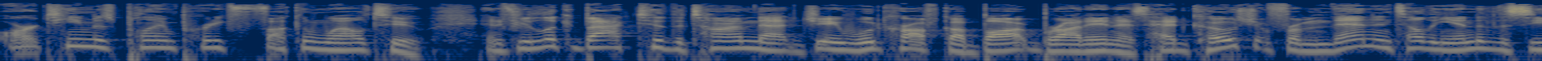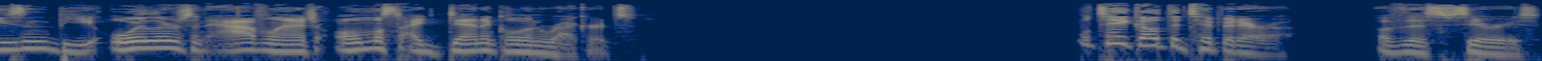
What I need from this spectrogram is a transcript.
Our team is playing pretty fucking well too. And if you look back to the time that Jay Woodcroft got bought, brought in as head coach, from then until the end of the season, the Oilers and Avalanche almost identical in records. We'll take out the Tippett era of this series.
